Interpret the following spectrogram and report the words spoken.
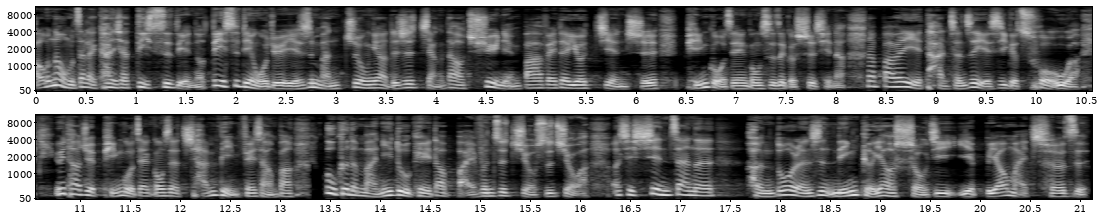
好，那我们再来看一下第四点哦。第四点我觉得也是蛮重要的，就是讲到去年巴菲特有减持苹果这间公司这个事情啊。那巴菲特也坦诚这也是一个错误啊，因为他觉得苹果这家公司的产品非常棒，顾客的满意度可以到百分之九十九啊，而且现在呢。很多人是宁可要手机也不要买车子，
